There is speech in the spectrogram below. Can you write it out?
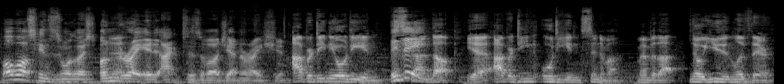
Bob Hoskins is one of the most underrated actors of our generation. Aberdeen Odeon. Is he? Stand up. Yeah, Aberdeen Odeon Cinema. Remember that? No, you didn't live there.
